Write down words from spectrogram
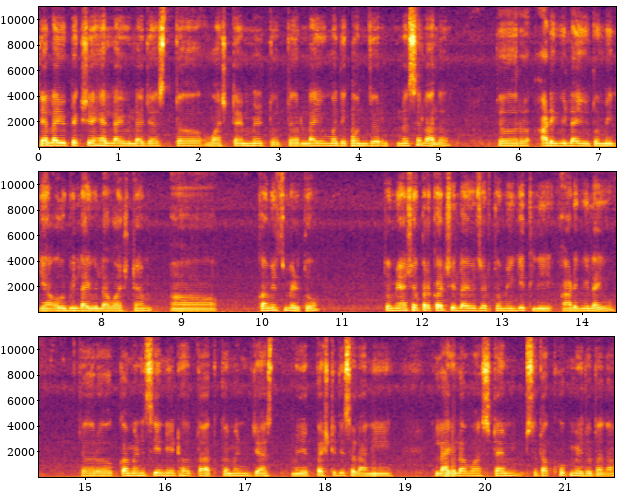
त्या लाईव्हपेक्षा ह्या लाईव्हला जास्त वॉच टाईम मिळतो. तर लाईव्हमध्ये कोण जर नसेल आलं तर आडवी लाईव्ह तुम्ही घ्या. ओबी लाईव्हला वॉच टाईम कमीच मिळतो. तुम्ही अशा प्रकारची लाईव्ह जर तुम्ही घेतली आडवी लाईव्ह तर कमेंट्सही नीट होतात. कमेंट जास्त म्हणजे स्पष्ट दिसतात आणि लाईव्हला वॉच टाईमसुद्धा खूप मिळतो दादा.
